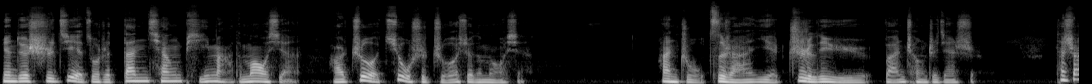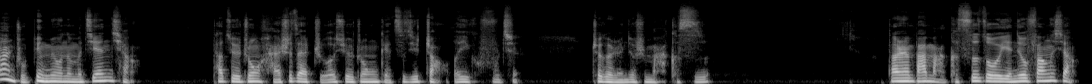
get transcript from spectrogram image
面对世界做着单枪匹马的冒险，而这就是哲学的冒险。案主自然也致力于完成这件事，但是案主并没有那么坚强，他最终还是在哲学中给自己找了一个父亲，这个人就是马克思。”当然，把马克思作为研究方向，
